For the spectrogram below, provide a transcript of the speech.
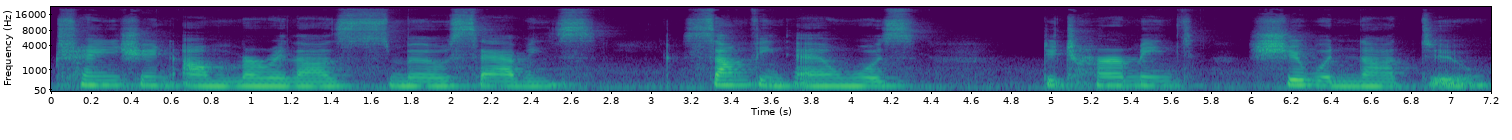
trenching on Marilla's small savings, something Anne was determined she would not do.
